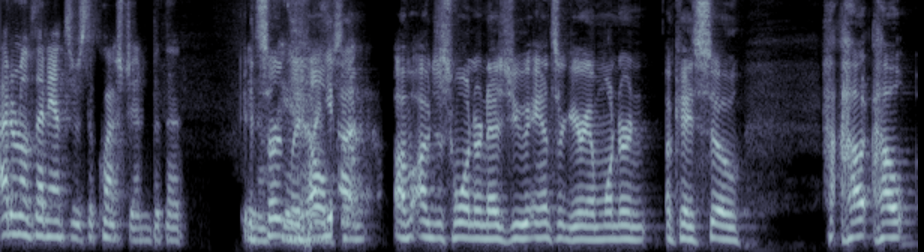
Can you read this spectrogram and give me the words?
I don't know if that answers the question, but that it know, certainly helps. Yeah. I'm, I'm just wondering as you answer, Garry. I'm wondering. Okay, so how how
